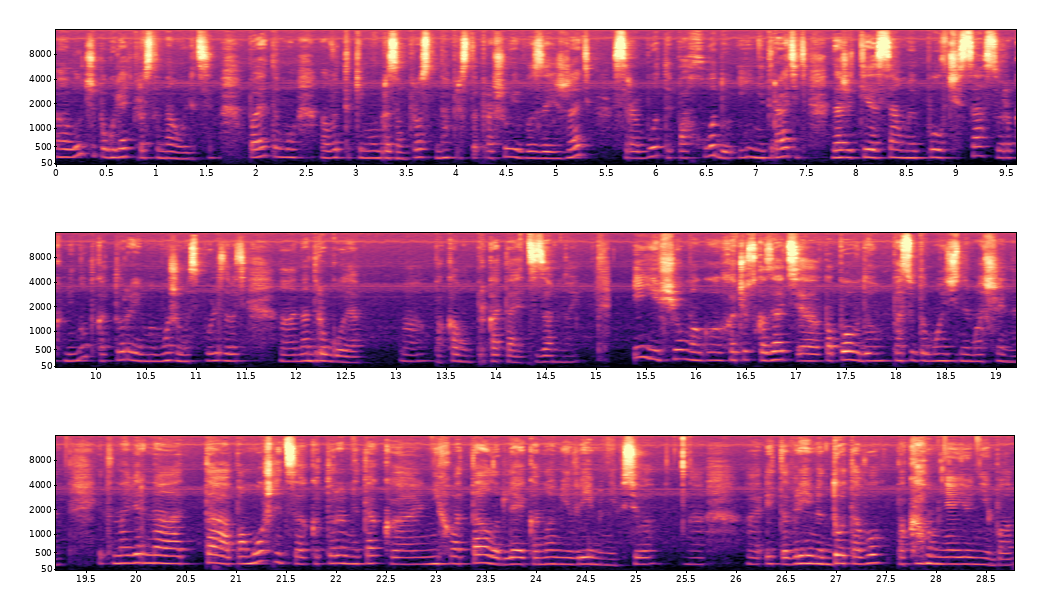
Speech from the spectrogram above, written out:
лучше погулять просто на улице. Поэтому а, вот таким образом просто-напросто прошу его заезжать с работы по ходу и не тратить даже те самые полчаса, 40 минут, которые мы можем использовать а, на другое, пока он прокатается за мной. И еще могу, хочу сказать по поводу посудомоечной машины. Это, наверное, та помощница, которой мне так не хватало для экономии времени. Все Э, это время до того, пока у меня ее не было.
